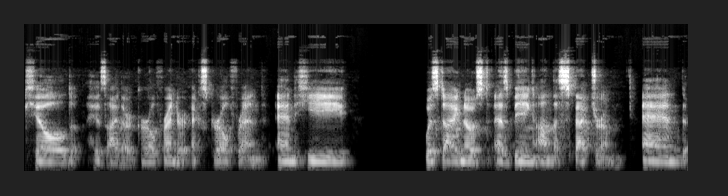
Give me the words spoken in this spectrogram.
killed his either girlfriend or ex girlfriend. And he was diagnosed as being on the spectrum. And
